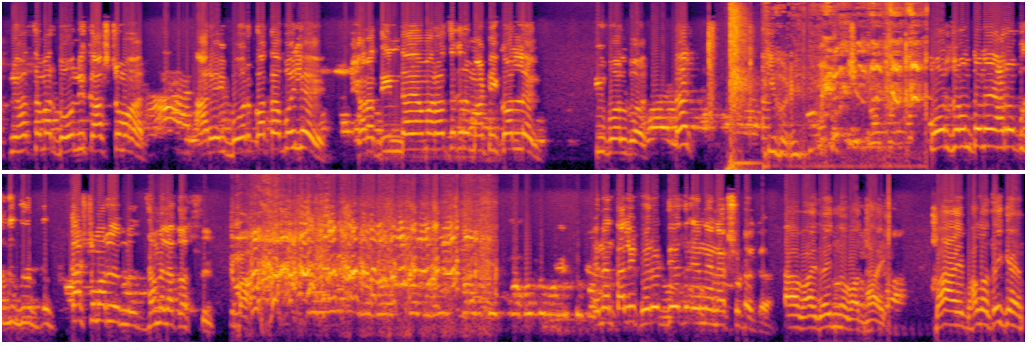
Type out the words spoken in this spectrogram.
আপনি হচ্ছে আমার বৌনি কাস্টমার আর এই বোর কথা বইলে সারা দিনটাই আমার হচ্ছে করে মাটি করলেন। কি বলব। তোর যন্ত্রণায় আরও কাস্টমার ঝামেলা করছে এনেন তালি ফেরত দিয়ে এনেন একশো টাকা। হ্যাঁ ভাই ধন্যবাদ ভাই। ভাই ভালো থাকেন।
